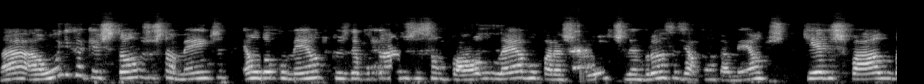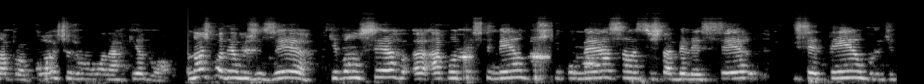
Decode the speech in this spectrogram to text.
Né? A única questão, justamente, é um documento que os deputados de São Paulo levam para as cortes, lembranças e apontamentos, que eles falam da proposta de uma monarquia dual. Nós podemos dizer que vão ser uh, acontecimentos que começam a se estabelecer em setembro, de,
